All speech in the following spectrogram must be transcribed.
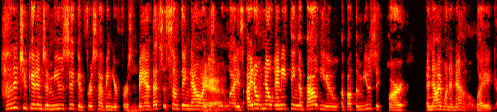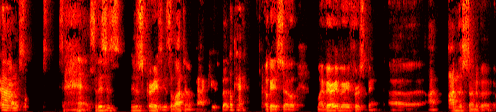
how did you get into music and first having your 1st Mhm. band? That's just something now I just Yeah. realized I don't know anything about you, about the music part, and now I want to know. Like, um, right. So this is this is crazy. It's a lot to unpack here, but okay. okay. So my very very first band. Uh, I, I'm the son of a, a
